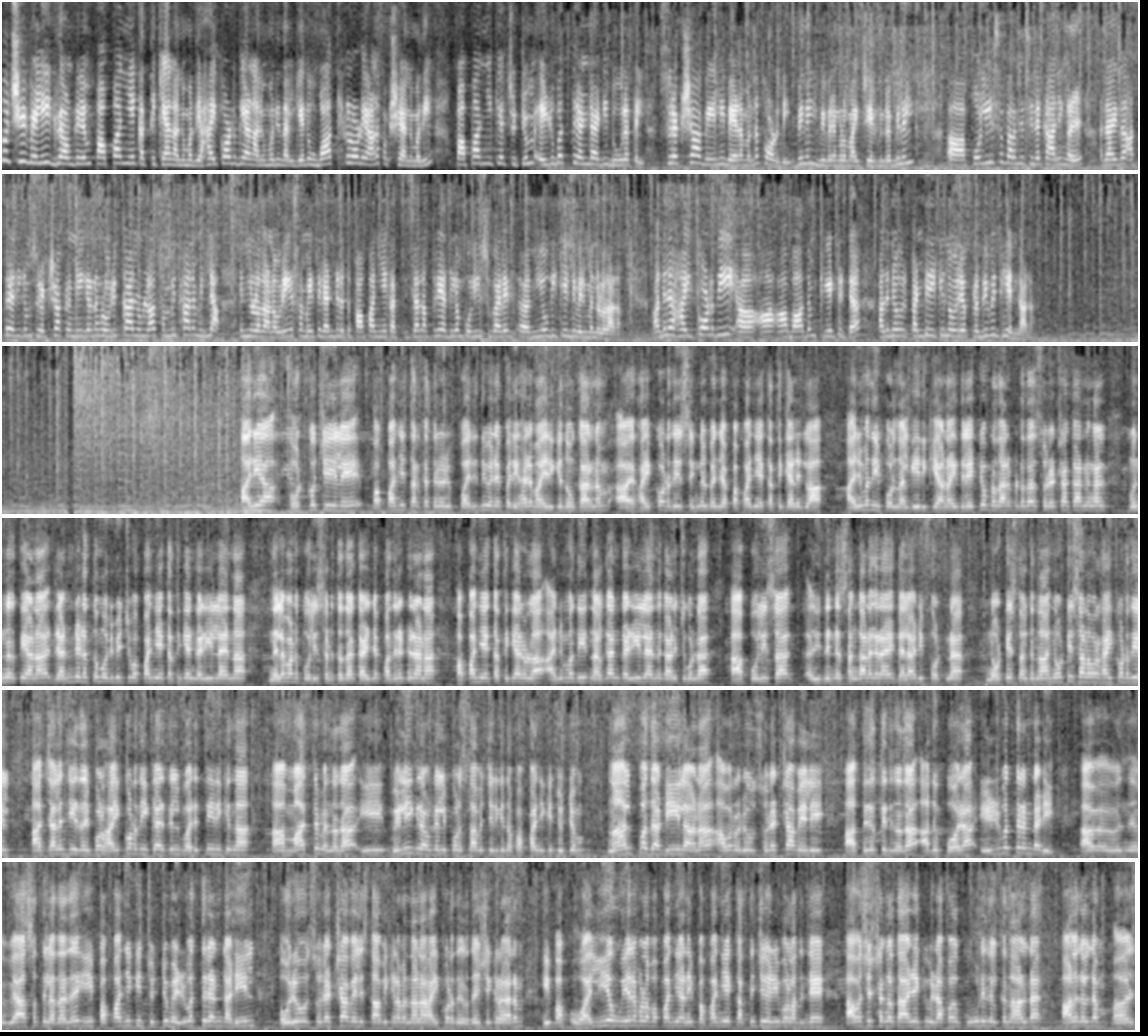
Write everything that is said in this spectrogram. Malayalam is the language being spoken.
കൊച്ചി വെളി ഗ്രൗണ്ടിലും പാപ്പാഞ്ഞിയെ കത്തിക്കാൻ അനുമതി. ഹൈക്കോടതിയാണ് അനുമതി നൽകിയത്. ഉപാധികളോടെയാണ് പക്ഷേ അനുമതി. പാപ്പാഞ്ഞിക്ക് ചുറ്റും എഴുപത്തിരണ്ട് അടി ദൂരത്തിൽ സുരക്ഷാ വേലി വേണമെന്ന് കോടതി. ബിനിൽ വിവരങ്ങളുമായി ചേരുന്നുണ്ട്. ബിനിൽ പോലീസ് പറഞ്ഞ ചില കാര്യങ്ങൾ അതായത് അത്രയധികം സുരക്ഷാ ക്രമീകരണങ്ങൾ ഒരുക്കാനുള്ള സംവിധാനമില്ല എന്നുള്ളതാണ്. ഒരേ സമയത്ത് രണ്ടിടത്ത് പാപ്പാഞ്ഞിയെ കത്തിച്ചാൽ അത്രയധികം പോലീസുകാരെ നിയോഗിക്കേണ്ടി വരുമെന്നുള്ളതാണ്. അതിന് ഹൈക്കോടതി ആ, വാദം കേട്ടിട്ട് അതിന് കണ്ടിരിക്കുന്ന ഒരു പ്രതിവിധി എന്താണ്? ആര്യ ഫോർട്ട് കൊച്ചിയിലെ പപ്പാഞ്ഞി തർക്കത്തിന് ഒരു പരിധിവരെ പരിഹാരമായിരിക്കുന്നു. കാരണം ഹൈക്കോടതി സിംഗിൾ ബെഞ്ച് പപ്പാഞ്ഞിയെ കത്തിക്കാനുള്ള അനുമതി ഇപ്പോൾ നൽകിയിരിക്കുകയാണ്. ഇതിൽ ഏറ്റവും പ്രധാനപ്പെട്ടത് സുരക്ഷാ കാരണങ്ങൾ മുൻനിർത്തിയാണ്. രണ്ടിടത്തും ഒരുമിച്ച് പപ്പാഞ്ഞിയെ കത്തിക്കാൻ കഴിയില്ല എന്ന നിലപാട് പോലീസ് എടുത്തത്. കഴിഞ്ഞ പതിനെട്ടിനാണ് പപ്പാഞ്ഞിയെ കത്തിക്കാനുള്ള അനുമതി നൽകാൻ കഴിയില്ല എന്ന് കാണിച്ചുകൊണ്ട് ആ പോലീസ് ഇതിന്റെ സംഘാടകരായ ഗലാഡി ഫോർട്ടിന് നോട്ടീസ് നൽകുന്ന. ആ നോട്ടീസാണ് അവർ ഹൈക്കോടതിയിൽ ചലഞ്ച് ചെയ്തത്. ഇപ്പോൾ ഹൈക്കോടതി ഇക്കാര്യത്തിൽ വരുത്തിയിരിക്കുന്ന മാറ്റം എന്നത് ഈ വെളി ഗ്രൗണ്ടിൽ ഇപ്പോൾ സ്ഥാപിച്ചിരിക്കുന്ന പപ്പാഞ്ഞിക്ക് ചുറ്റും നാൽപ്പത് അടിയിലാണ് അവർ ഒരു സുരക്ഷാ വേലി തീർത്തിരുന്നത്. അത് പോരാ എഴുപത്തിരണ്ട് അടി വ്യാസത്തിൽ അതായത് ഈ പപ്പാഞ്ഞിക്ക് ചുറ്റും എഴുപത്തിരണ്ട് അടിയിൽ ഒരു സുരക്ഷാ വേലി സ്ഥാപിക്കണമെന്നാണ് ഹൈക്കോടതി നിർദ്ദേശിക്കുന്നത്. കാരണം ഈ വലിയ ഉയരമുള്ള പപ്പാഞ്ഞിയാണ് ഈ പപ്പാഞ്ഞിയെ കത്തിച്ചു കഴിയുമ്പോൾ അതിന്റെ അവശിഷ്ടങ്ങൾ താഴേക്ക് വീഴാം. അപ്പോൾ കൂടി നിൽക്കുന്ന ആളുടെ ആളുകളുടെ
